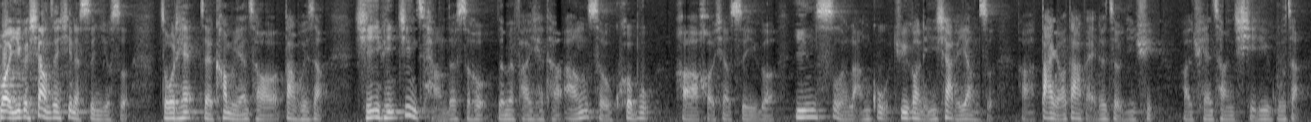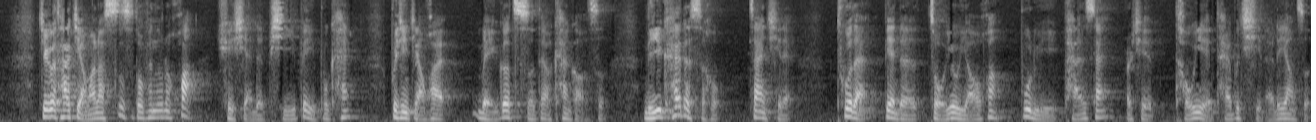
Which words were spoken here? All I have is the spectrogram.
么一个象征性的事情就是，昨天在抗美援朝大会上，习近平进场的时候，人们发现他昂首阔步，哈，好像是一个鹰视狼顾、居高临下的样子啊，大摇大摆地走进去啊，全场起立鼓掌。结果他讲完了四十多分钟的话，却显得疲惫不堪，不仅讲话每个词都要看稿子，离开的时候站起来。突然变得左右摇晃、步履蹒跚，而且头也抬不起来的样子，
